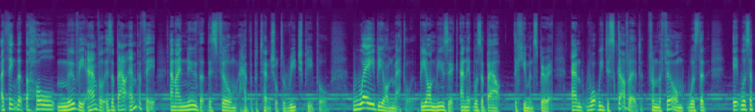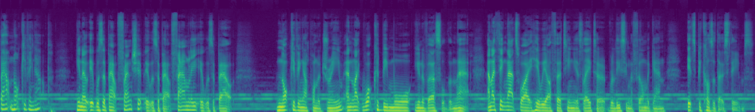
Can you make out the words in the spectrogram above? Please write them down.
I think that the whole movie, Anvil, is about empathy. And I knew that this film had the potential to reach people way beyond metal, beyond music. And it was about the human spirit. And what we discovered from the film was that it was about not giving up. You know, it was about friendship, it was about family, it was about not giving up on a dream. And like, what could be more universal than that? And I think that's why here we are 13 years later, releasing the film again. It's because of those themes.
